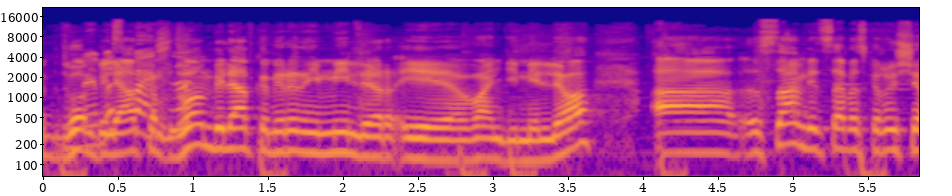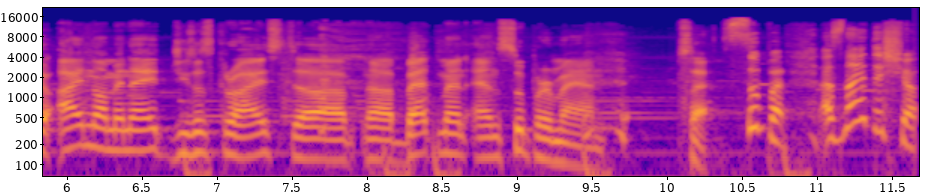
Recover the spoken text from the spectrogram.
двом білявкам, Небезпечно. двом білявкам Ірині Міллер і Ванді Мільо. А сам від себе скажу, що I nominate Jesus Christ, е, е, Batman and Superman. Все. Супер. А знаєте що?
